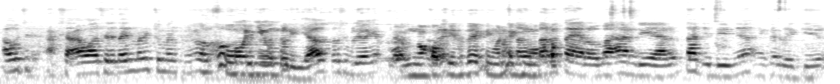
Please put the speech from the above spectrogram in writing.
awal cer- asa awal ceritain mana cuman mau nyium beliau terus beliaunya ngokok gitu tuh yang mana lagi tahun baru ngokok teh lobaan di Arta jadinya itu beli kieu.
